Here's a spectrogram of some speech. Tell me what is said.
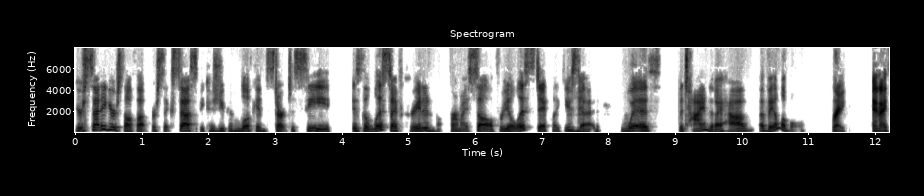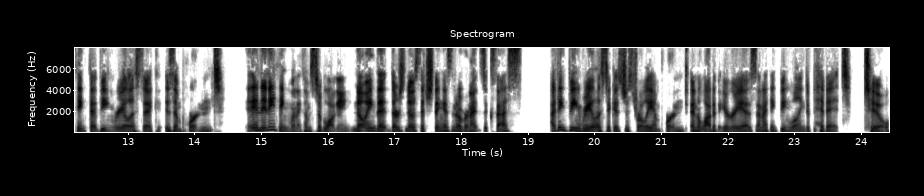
you're setting yourself up for success because you can look and start to see is the list I've created for myself realistic, like you mm-hmm. said, with the time that I have available. Right. And I think that being realistic is important in anything when it comes to blogging, knowing that there's no such thing as an overnight success. I think being realistic is just really important in a lot of areas. And I think being willing to pivot too.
